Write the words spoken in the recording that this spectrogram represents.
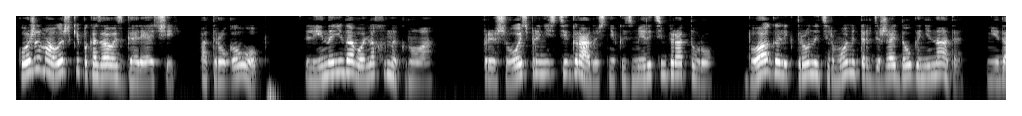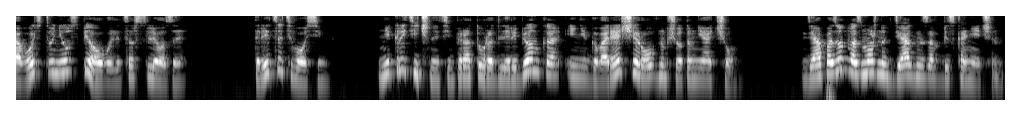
Кожа малышки показалась горячей. Потрогал лоб. Лина недовольно хныкнула. Пришлось принести градусник, измерить температуру. Благо, электронный термометр держать долго не надо. Недовольство не успело вылиться в слезы. 38. Не критичная температура для ребенка и не говорящая ровным счетом ни о чем. Диапазон возможных диагнозов бесконечен.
